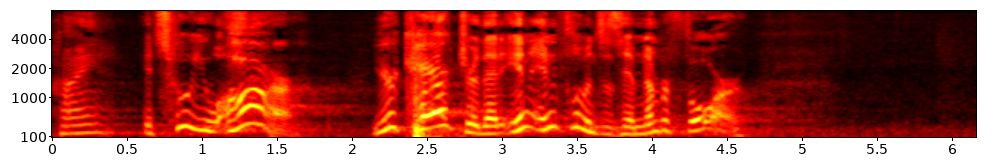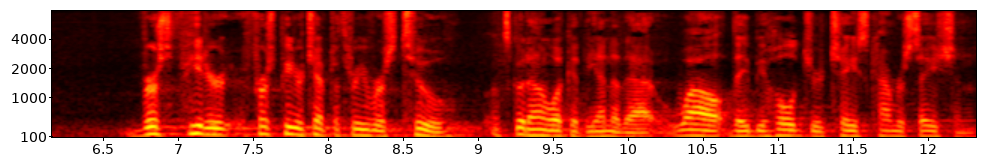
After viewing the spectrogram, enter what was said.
Okay? It's who you are. Your character that influences him. Number four. Verse Peter, 1 Peter chapter 3, verse 2. Let's go down and look at the end of that. While they behold your chaste conversation.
